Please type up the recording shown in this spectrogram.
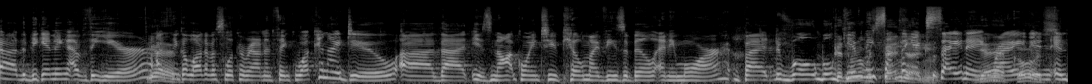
uh, the beginning of the year. I think a lot of us look around and think, what can I do uh, that is not going to kill my Visa bill anymore, but will, will give me something overspending. Yeah, right? In, in,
